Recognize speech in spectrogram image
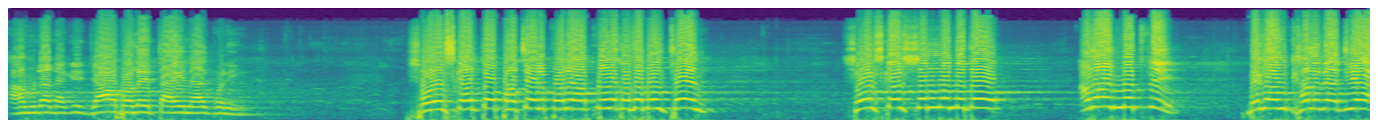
আমরা নাকি যা বলে তাই না করি। সংস্কার তো পাঁচের পরে আপনারা কথা বলছেন। সংস্কার সম্বন্ধে তো আমার নেত্রী বেগম খালেদা জিয়া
